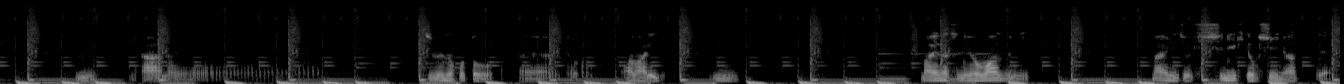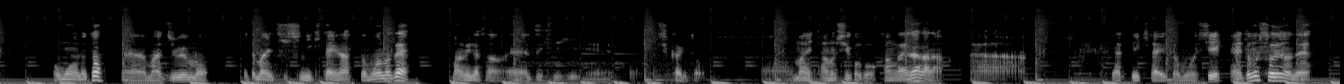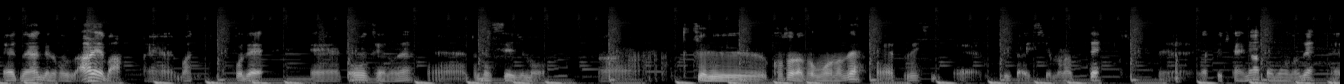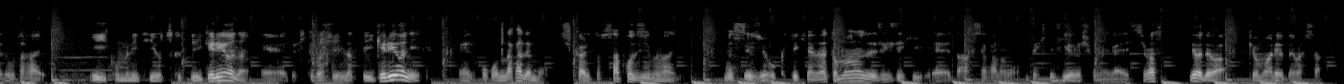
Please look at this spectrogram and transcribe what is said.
うん、あのー、自分のことを、えー、と、あまり、うん、マイナスに思わずに、毎日を必死に生きてほしいなって思うのと、えー、まあ自分も、えっと、毎日必死に生きたいなと思うので、まあ皆さん、えー、ぜひぜひ、えーと、しっかりと、前に楽しいことを考えながら、あやっていきたいと思うし、えっ、ー、と、もしそういうのね、えっ、と、悩んでることがあれば、えー、ま、ここで、えっ、と、音声のね、えっ、と、メッセージも、あ聞けることだと思うので、えっ、と、ぜひ、え理解してもらって、えやっていきたいなと思うので、えー、お互い、いいコミュニティを作っていけるような、えー、人たちになっていけるように、えー、ここの中でもしっかりとしたポジティブなメッセージを送っていきたいなと思うので、ぜひぜひ、えー、と明日からもぜひぜひよろしくお願いします。ではでは、今日もありがとうございました。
